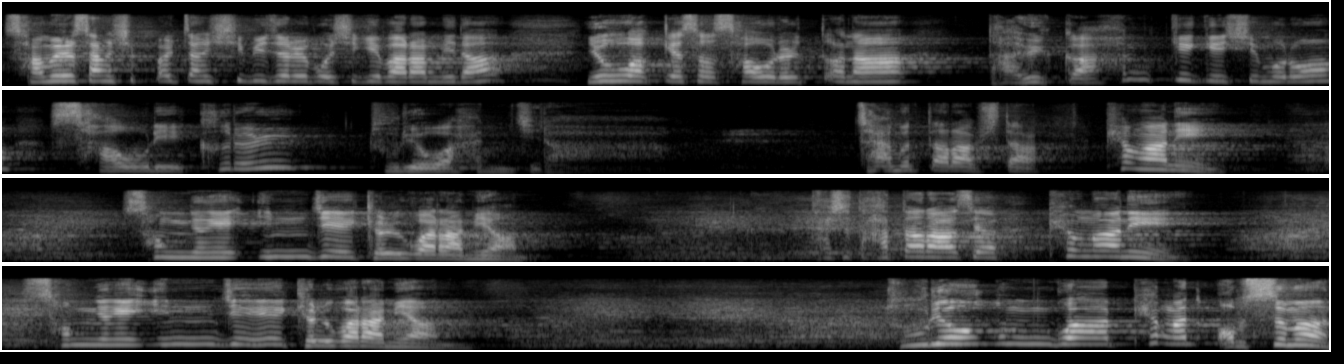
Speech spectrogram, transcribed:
사무엘상 18장 12절을 보시기 바랍니다. 여호와께서 사울을 떠나 다윗과 함께 계심으로 사울이 그를 두려워한지라. 자 한번 따라합시다. 평안이 성령의 임재의 결과라면 다시 다 따라하세요. 평안이 성령의 임재의 결과라면 두려움과 평안 없음은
